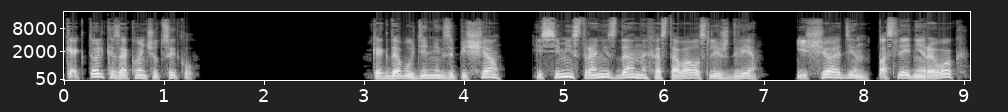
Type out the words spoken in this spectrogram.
Как только закончу цикл. Когда будильник запищал, из семи страниц данных оставалось лишь две. Еще один, последний рывок,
